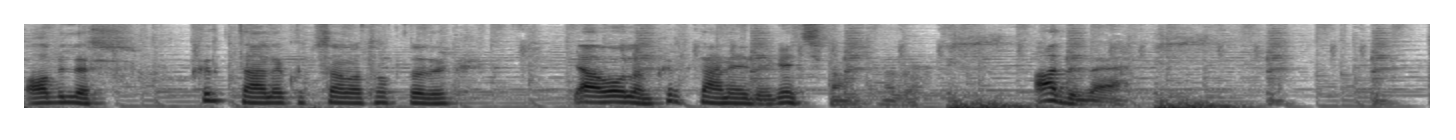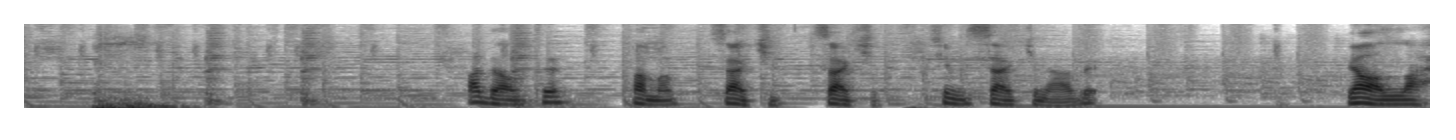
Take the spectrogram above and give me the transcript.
Abiler 40 tane kutsama topladık. Ya oğlum 40 taneye de geç kanka hadi. Hadi be. Hadi altı. Tamam. Sakin. Sakin. Şimdi sakin abi. Ya Allah.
